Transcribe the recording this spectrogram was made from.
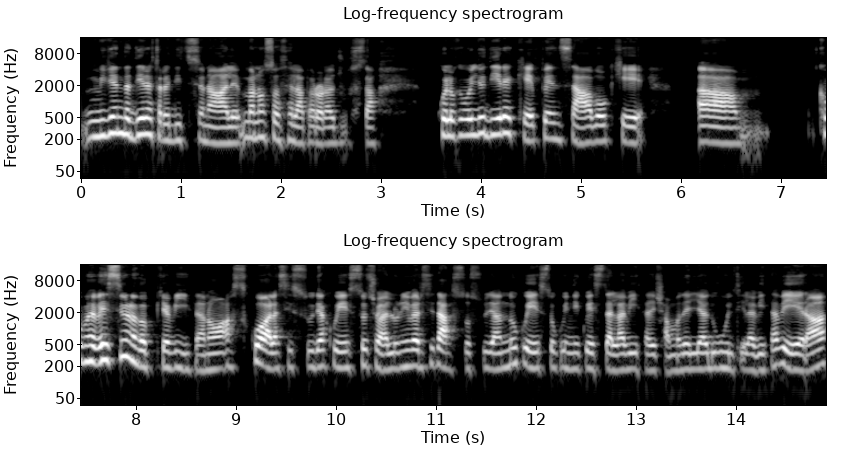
mi vien da dire tradizionale, ma non so se è la parola giusta. Quello che voglio dire è che pensavo che, uhm, come avessi una doppia vita, no, a scuola si studia questo, cioè all'università sto studiando questo, quindi questa è la vita diciamo degli adulti, la vita vera,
